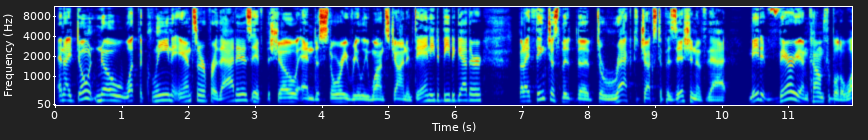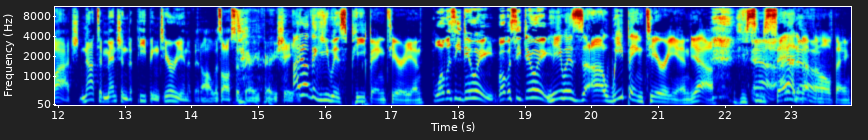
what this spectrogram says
And I don't know what the clean answer for that is if the show and the story really wants Jon and Dany to be together. But I think just the, the direct juxtaposition of that made it very uncomfortable to watch. Not to mention the peeping Tyrion of it all was also very, very shady. I don't think he was peeping Tyrion. What was he doing? What was he doing? He was uh, weeping Tyrion. Yeah, he was yeah, sad about the whole thing.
